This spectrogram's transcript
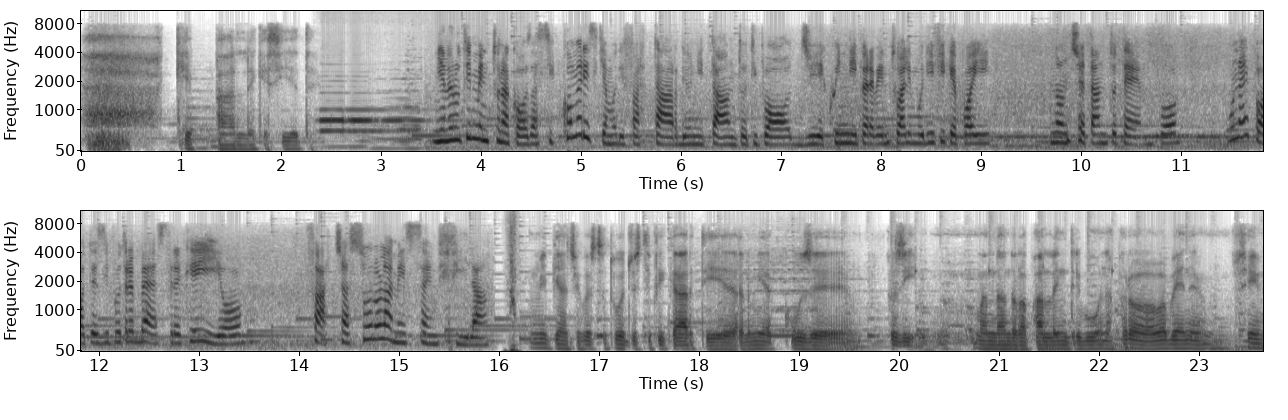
ah, che palle che siete. Mi è venuta in mente una cosa, siccome rischiamo di far tardi ogni tanto, tipo oggi, e quindi per eventuali modifiche poi non c'è tanto tempo, una ipotesi potrebbe essere che io faccia solo la messa in fila. Mi piace questo tuo giustificarti alle mie accuse così, mandando la palla in tribuna, però va bene, sì,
